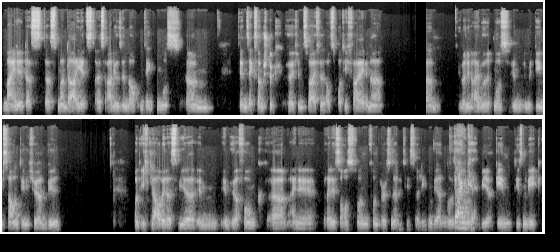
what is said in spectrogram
meine, dass, dass man da jetzt als Radiosender auch umdenken muss. Ähm, denn sechs am Stück höre ich im Zweifel auf Spotify in einer, ähm, über den Algorithmus in, mit dem Sound, den ich hören will. Und ich glaube, dass wir im, im Hörfunk äh, eine Renaissance von, von Personalities erleben werden. Und Danke. Wir gehen diesen Weg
